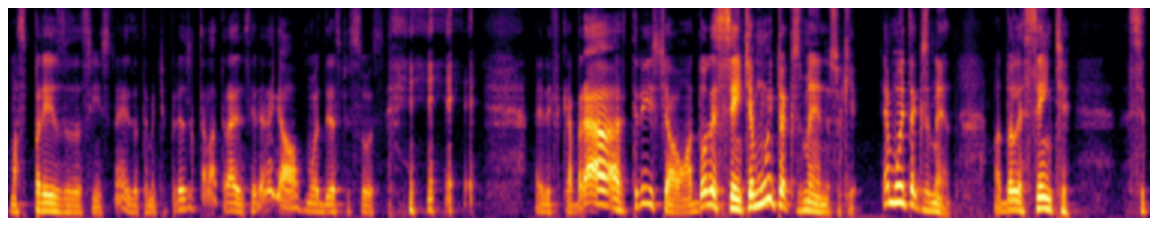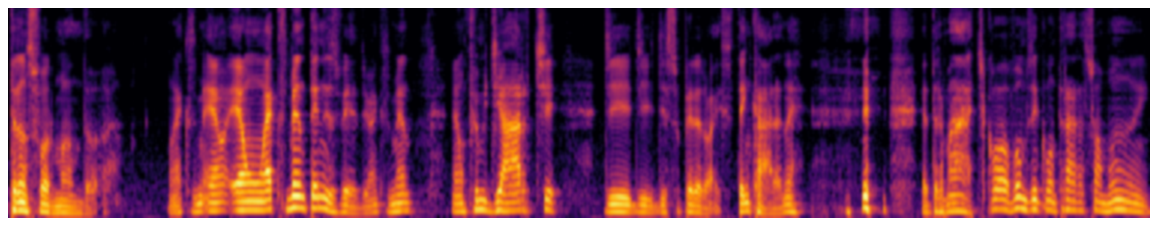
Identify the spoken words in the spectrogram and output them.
umas presas assim. Isso não é exatamente preso que está lá atrás. Seria legal morder as pessoas. Aí ele fica bravo, triste, ó, um adolescente. É muito X-Men isso aqui. É muito X-Men. Um adolescente se transformando. Um é, é, um X-Men tênis verde. Um X-Men é um filme de arte de, de, de super-heróis. Tem cara, né? é dramático. Oh, vamos encontrar a sua mãe.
